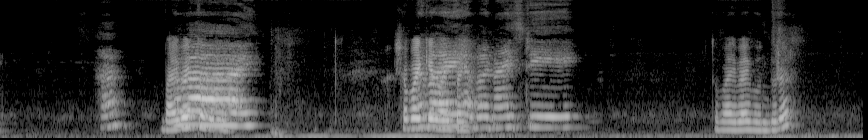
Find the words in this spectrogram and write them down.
হ্যাঁ? বাই বাই তো বল। সবাইকে বাই বাই তো বাই বাই বন্ধুরা।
